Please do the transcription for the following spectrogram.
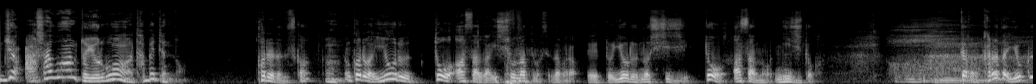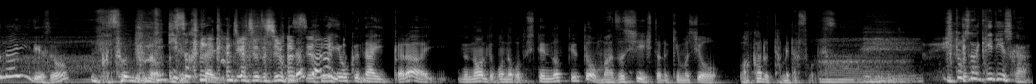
じゃあ朝ごはんと夜ごはんは食べてんの？彼らですか？うん彼は夜と朝が一緒になってますよ。だからえっ、と夜の7時と朝の2時とか。だから体良くないですよ。そんなの。不規則な感じがちょっとしまだから。良くないからなんでこんなことしてんのって言うと貧しい人の気持ちを分かるためだそうです。一つだけ聞いていいですか？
